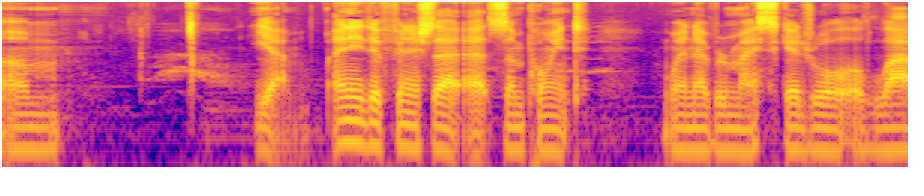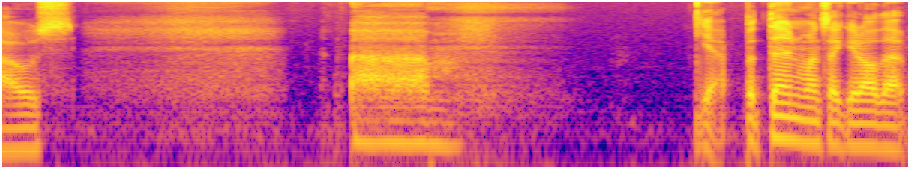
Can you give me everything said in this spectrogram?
um, yeah, I need to finish that at some point whenever my schedule allows. Um, yeah, but then once I get all that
